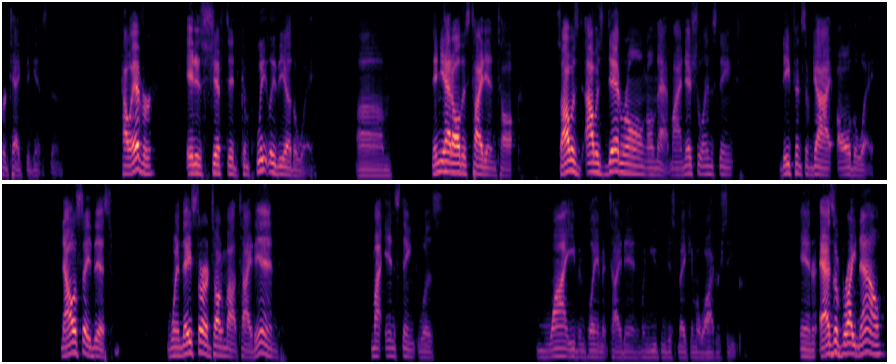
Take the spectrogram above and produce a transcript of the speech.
protect against them. However, it has shifted completely the other way. Um, then you had all this tight end talk. So I was I was dead wrong on that. My initial instinct, defensive guy all the way. Now I'll say this: when they started talking about tight end, my instinct was, why even play him at tight end when you can just make him a wide receiver? And as of right now,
